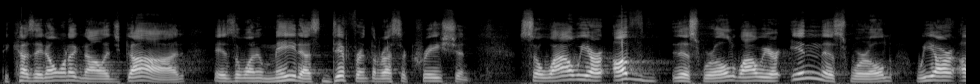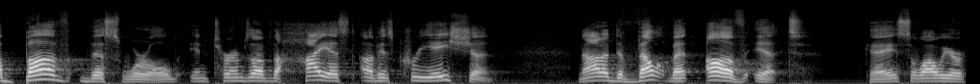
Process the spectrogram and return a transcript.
Because they don't want to acknowledge God is the one who made us different than the rest of creation. So while we are of this world, while we are in this world, we are above this world in terms of the highest of his creation, not a development of it. Okay, so while we are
